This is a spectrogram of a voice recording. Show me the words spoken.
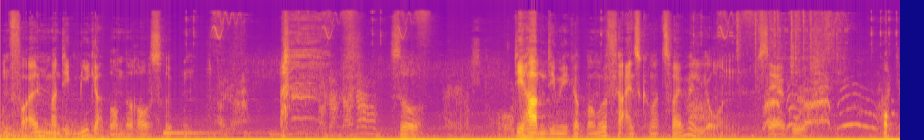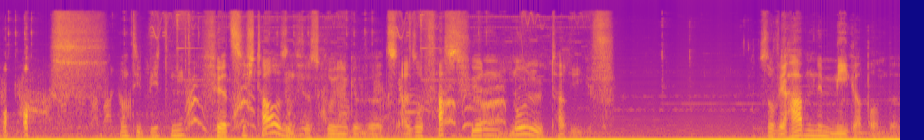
Und vor allem mal die Megabombe rausrücken. so. Die haben die Megabombe für 1,2 Millionen. Sehr gut. Und die bieten 40.000 fürs grüne Gewürz. Also fast für einen Nulltarif. So, wir haben eine Megabombe.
